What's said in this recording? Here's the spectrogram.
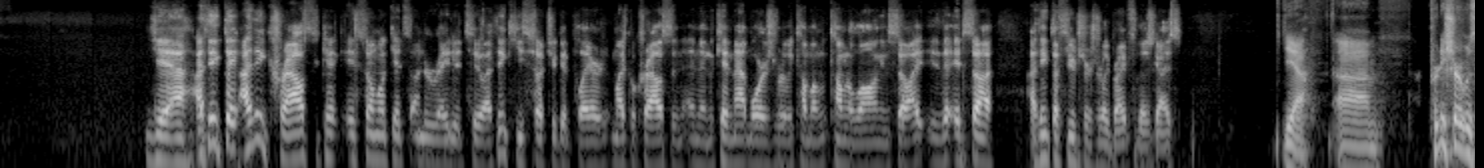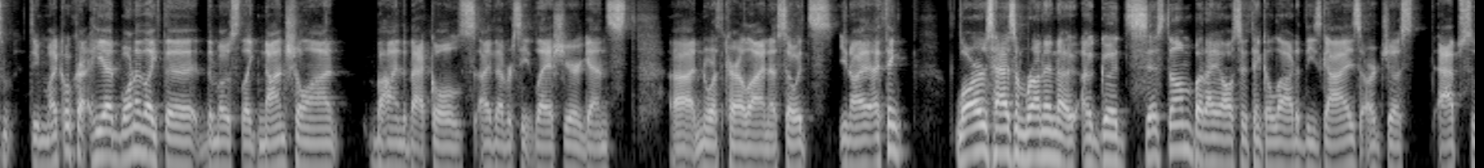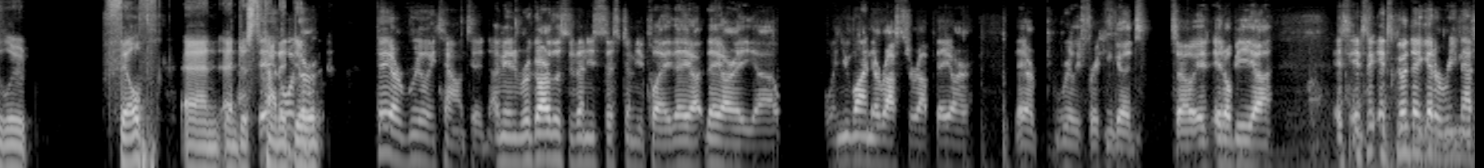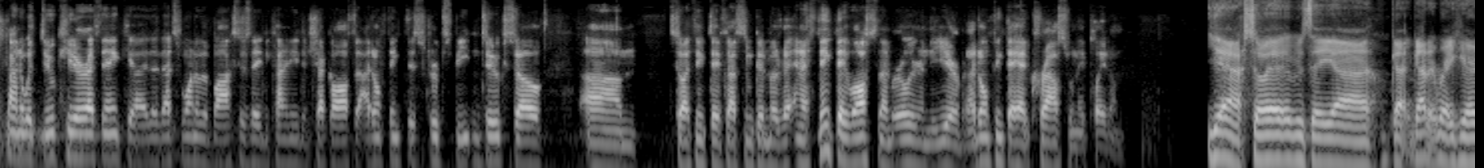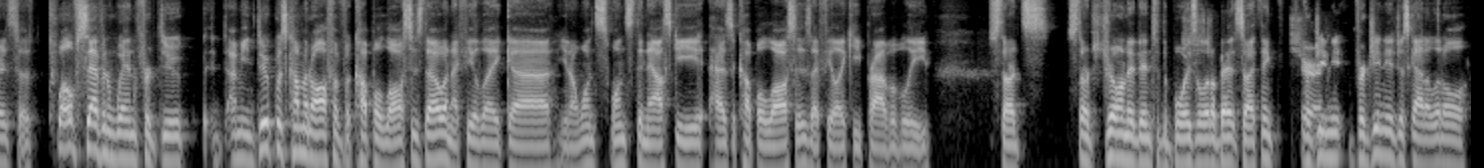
Yeah, I think they. I think Kraus is somewhat gets underrated too. I think he's such a good player, Michael Kraus, and, and then the kid Matt Moore is really coming coming along, and so I it's uh I think the future is really bright for those guys. Yeah. Um, pretty sure it was dude, Michael Kraus. he had one of like the the most like nonchalant behind the back goals I've ever seen last year against uh North Carolina. So it's you know, I, I think Lars has him running a, a good system, but I also think a lot of these guys are just absolute filth and and just kind of do it. They are really talented. I mean, regardless of any system you play, they are they are a uh, when you line their roster up, they are they are really freaking good. So it, it'll be uh, it's it's it's good they get a rematch kind of with Duke here. I think uh, that's one of the boxes they kind of need to check off. I don't think this group's beaten Duke, so um, so I think they've got some good motivation. And I think they lost to them earlier in the year, but I don't think they had Kraus when they played them. Yeah, so it was a uh, got got it right here. It's a 12-7 win for Duke. I mean, Duke was coming off of a couple losses though, and I feel like uh, you know, once once Danowski has a couple losses, I feel like he probably starts starts drilling it into the boys a little bit. So I think Sure. Virginia Virginia just got a little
